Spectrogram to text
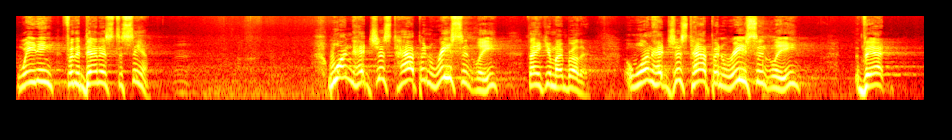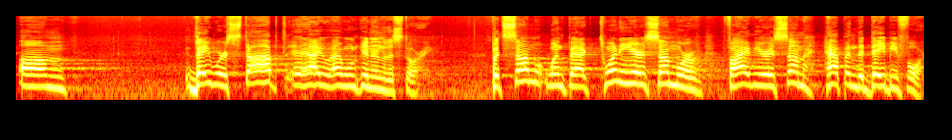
waiting for the dentist to see him. One had just happened recently. Thank you, my brother. One had just happened recently that um, they were stopped. I, I won't get into the story. But some went back 20 years, some were five years, some happened the day before.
